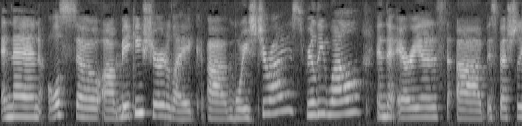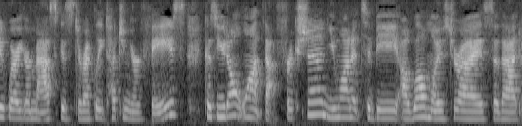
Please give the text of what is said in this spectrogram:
And then also um, making sure to like uh, moisturize really really well in the areas, uh, especially where your mask is directly touching your face, because you don't want that friction. You want it to be uh, well moisturized so that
